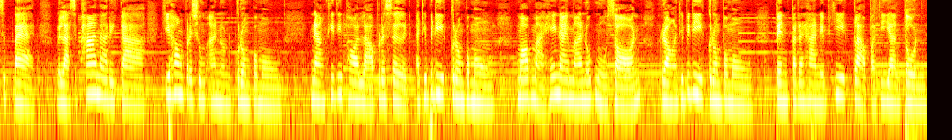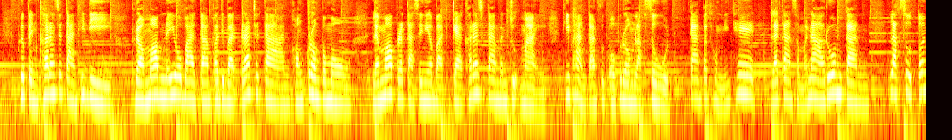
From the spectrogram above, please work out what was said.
2518 เวลา 15 นาฬิกา ที่ห้องประชุมอานนท์กรมประมง นางทิติพรหลาวประเสริฐ อธิบดีกรมประมง มอบหมายให้นายมานพหนูสอน รองอธิบดีกรมประมง เป็นประธานในพิธีกล่าวปฏิญาณตน เพื่อเป็นข้าราชการที่ดีพร้อมมอบนโยบายการปฏิบัติราชการของกรมประมง และมอบประกาศนียบัตรแก่ข้าราชการบรรจุใหม่ ที่ผ่านการฝึกอบรมหลักสูตร การประถมนิเทศ และการสัมมนาร่วมกัน หลักสูตรต้น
